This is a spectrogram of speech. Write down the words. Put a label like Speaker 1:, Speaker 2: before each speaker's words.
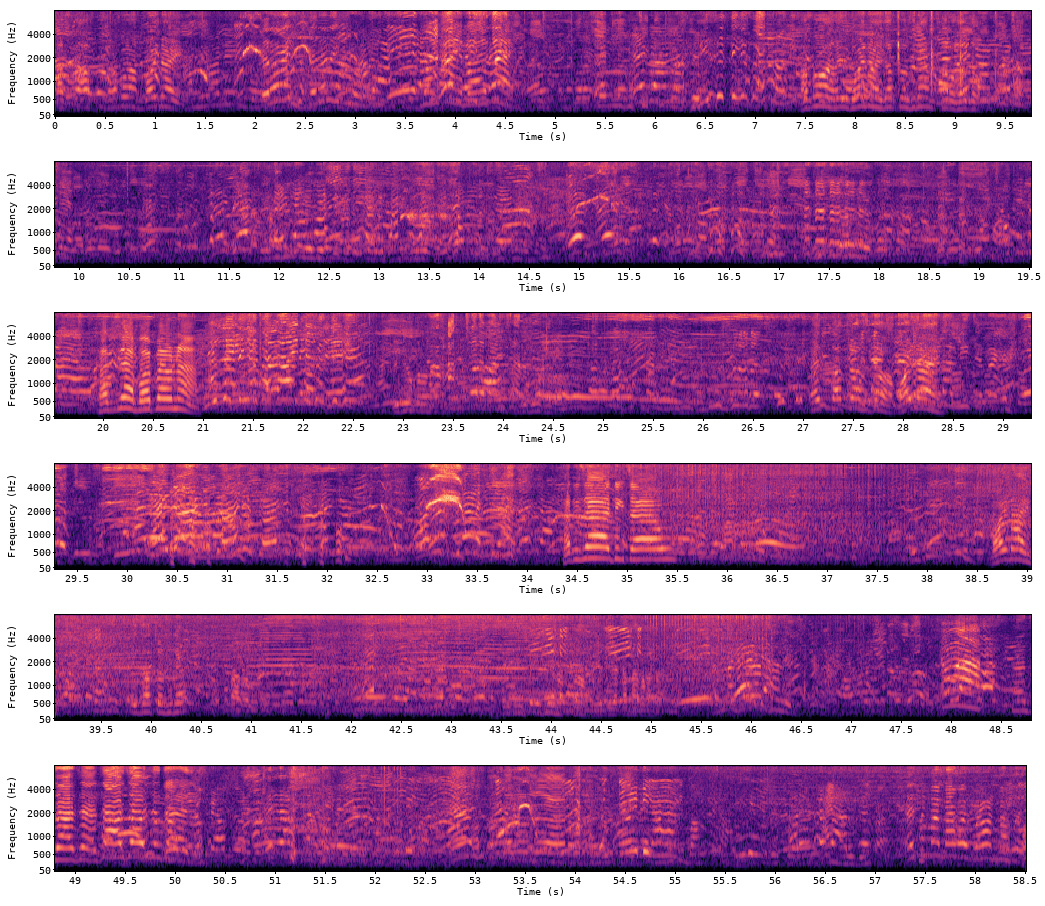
Speaker 1: আস্তে আস্তে ভয় নাই সাবধান এই ভয়
Speaker 2: খাদিজা ভয় পাও না
Speaker 1: ভিডিও করো না ভিডিও করো এই যাচ্ছে আছে তো ভয় নাই
Speaker 2: খাদিজা এদিকে যাও
Speaker 1: ভয় নাই এই যাচ্ছে সেটা 在在在在
Speaker 3: 在在。哎，他妈拿回来，拿回来。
